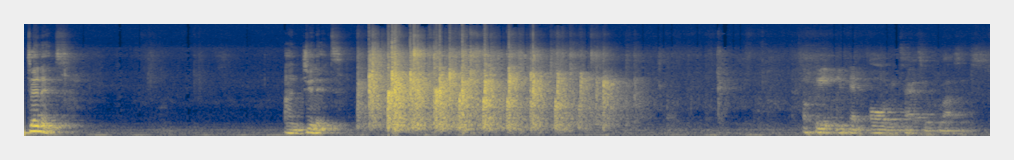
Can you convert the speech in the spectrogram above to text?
Janet and Juliet. Okay, you can all retire to your classes.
